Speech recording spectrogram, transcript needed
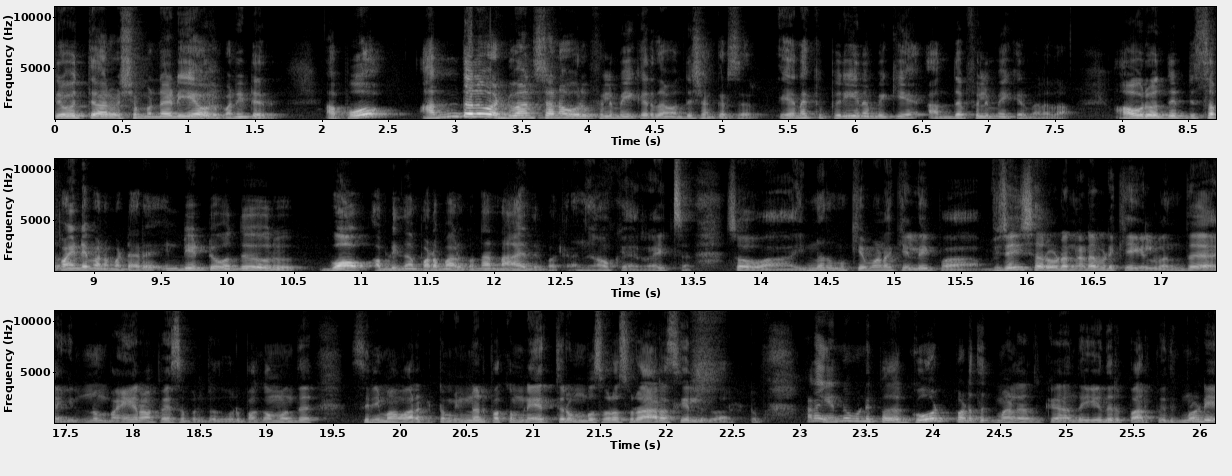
இருபத்தி ஆறு வருஷம் முன்னாடியே அவர் பண்ணிட்டாரு. அப்போது அந்தளவு அட்வான்ஸ்டான ஒரு ஃபிலிம் மேக்கர் தான் வந்து சங்கர் சார் எனக்கு பெரிய நம்பிக்கை அந்த ஃபிலிம் மேக்கர் மேலே தான் அவர் வந்து டிசப்பாயிண்டே பண்ண மாட்டார். இண்டியன் டூ வந்து ஒரு வாவ் அப்படி தான் படமாக இருக்கும் தான் நான் எதிர்பார்க்குறேன். ஓகே ரைட் சார் ஸோ uh, இன்னொரு முக்கியமான கேள்வி இப்போ விஜய் சாரோட நடவடிக்கைகள் வந்து இன்னும் பயங்கரமாக பேசப்படுறது ஒரு பக்கம் வந்து சினிமாவாக இருக்கட்டும் இன்னொரு பக்கம் நேற்று ரொம்ப சுர அரசியல் இதுவாக இருக்கட்டும். ஆனால் என்ன ஒன்று இப்போ கோட் படத்துக்கு மேலே இருக்க அந்த எதிர்பார்ப்பு இதுக்கு முன்னாடி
